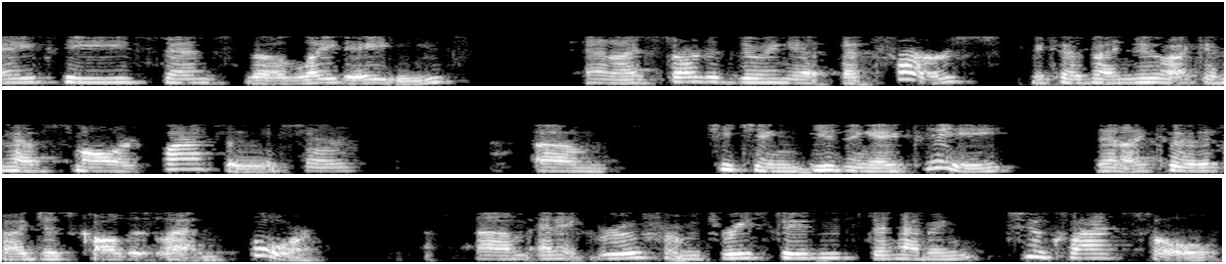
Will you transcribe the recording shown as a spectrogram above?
AP since the late 80s, and I started doing it at first because I knew I could have smaller classes. I'm sorry. Um, teaching using AP than I could if I just called it Latin 4. Um, and it grew from three students to having two class full,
